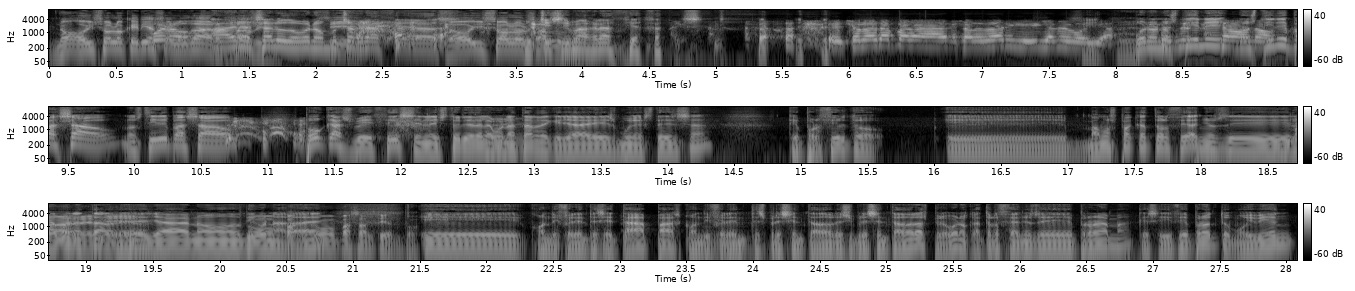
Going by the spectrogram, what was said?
No, hoy solo quería Bueno, saludar. Ah, era el saludo. Bueno, Sí. muchas gracias. Hoy solo el Muchísimas saludo. gracias, Javi. Solo era para saludar y ya me voy ya. Bueno, nos tiene, No, nos no. tiene pasado, nos tiene pasado pocas veces en la historia de la buena tarde, que ya es muy extensa, que por cierto, eh, vamos para 14 años de la Madre buena tarde, eh, ya no digo ¿Cómo pa- nada, ¿eh? ¿Cómo pasa el tiempo? Con diferentes etapas, con diferentes presentadores y presentadoras, pero bueno, 14 años de programa, que se dice pronto, muy bien,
